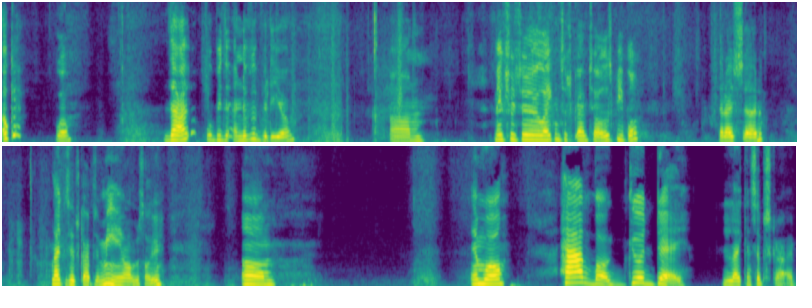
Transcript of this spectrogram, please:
Okay, well, that will be the end of the video. Um, make sure to like and subscribe to all those people that I said. Like and subscribe to me, obviously. Um, and well, have a good day. Like and subscribe.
